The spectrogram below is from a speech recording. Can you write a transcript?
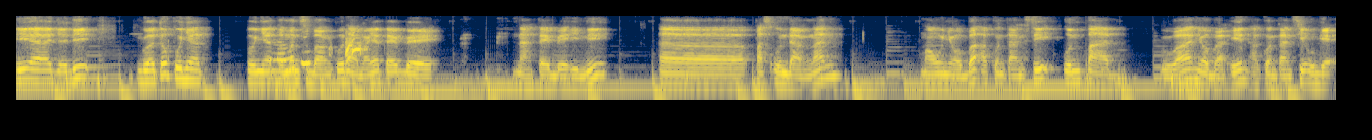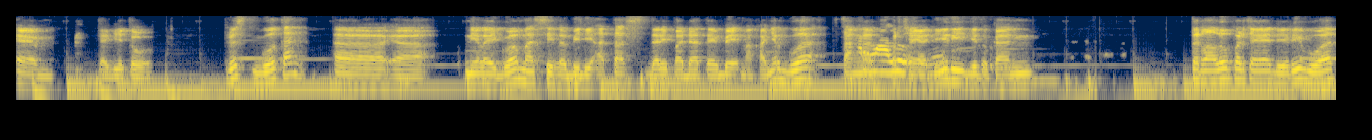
iya jadi gua tuh punya punya teman sebangku namanya TB nah TB ini eh pas undangan mau nyoba akuntansi Unpad. Gue nyobain akuntansi UGM kayak gitu. Terus gue kan eh, ya nilai gue masih lebih di atas daripada TB makanya gue sangat Terlalu, percaya ya. diri gitu kan. Terlalu percaya diri buat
